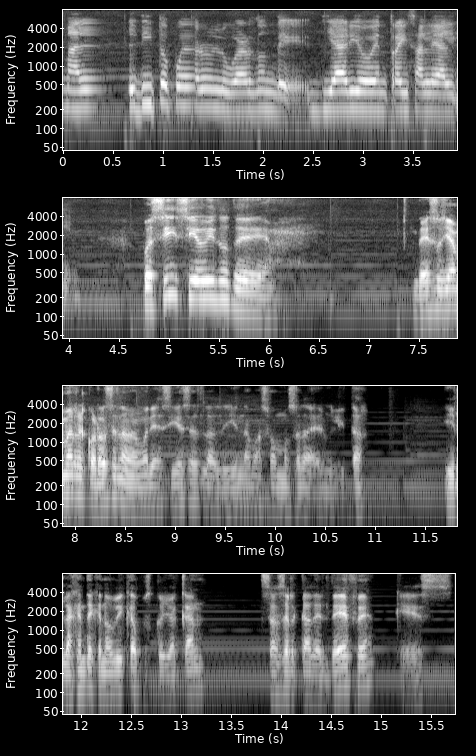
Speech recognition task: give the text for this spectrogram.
maldito puede ser un lugar donde diario entra y sale alguien? Pues sí, sí he oído de, de eso, ya me recordaste en la memoria, sí, esa es la leyenda más famosa, la del militar. Y la gente que no ubica, pues Coyoacán está cerca del DF, que es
